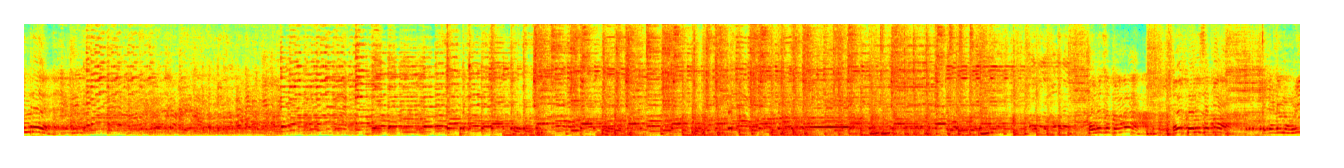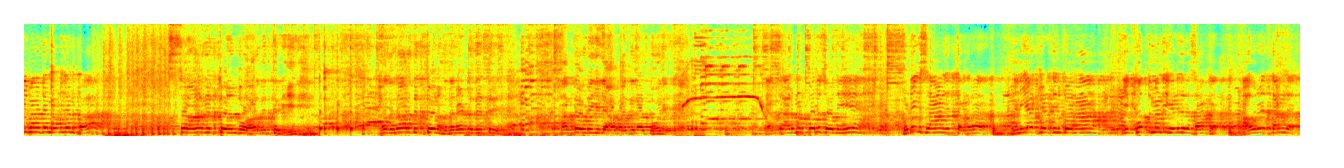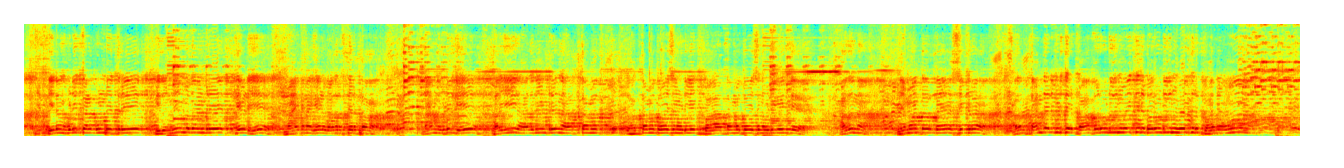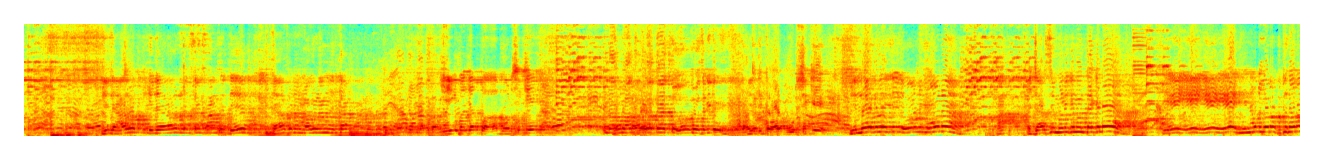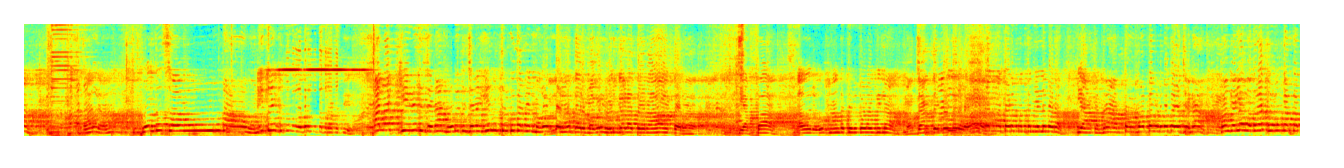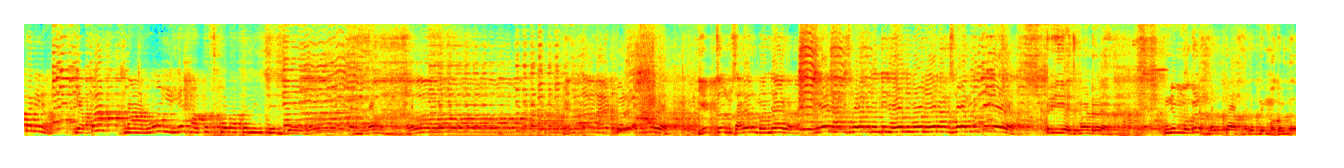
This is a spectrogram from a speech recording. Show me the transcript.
ಆಡ್ದಿತ್ರಿ ಹದಿನಾರದಿತ್ತು ಹದಿನೆಂಟರದಿತ್ರಿ ಅಂತ ಹುಡುಗಿ ಯಾವ ಬಂದಿಲ್ಲ ತೋರಿ. ಎಂತ ಅರ್ಮಟ್ ಪೊಲೀಸ್ ಹೋದಿ? ಹುಡುಗಿ ಸಾಣದಿತ್ತಂದ್ರ ನಿನಗೆ ಯಾಕೆ ಹೇಳ್ತೀನಿಪ್ಪ ಕೋನ ಈ ಕೂತ್ ಮಂದಿ ಹೇಳಿದ್ರೆ ಸಾಕ. ಅವರೇ ತಂದ. ಇದೊಂದು ಹುಡುಗಿ ಕಳ್ಕೊಂಡೈತ್ರಿ. ಇದು ನಿಮ್ಮದನ್ರಿ ಕೇಳಿ ನಾಯಕನ ಹೇಳಿ ಒದರ್ಸ್ತೀರಪ್ಪ. ನನ್ನ ಹುಡುಗಿ ಈಗ ಹದಿನೆಂಟರಿಂದ ಹತ್ತೊಂಬತ್ತು ಹತ್ತೊಂಬತ್ತು ವಯಸ್ಸಿನ ಹುಡುಗಿ ಐತಿ ಹತ್ತೊಂಬತ್ತು ವಯಸ್ಸಿನ ಹುಡುಗಿ ಐತಿ. ಅದನ್ನ ನಿಮ್ಮಂತವ್ರ ಕೈಯಾಗ ಸಿಕ್ಕ್ರ ಅದನ್ನ ಬಿಡ್ತೀರಿ ಬಾ ಬರೋ ಹುಡುಗಿನ ಹೋಯ್ತೀರಿ ಬರೋ ಹುಡುಗಿನ ಬಾ ನೀವು. ಇಲ್ಲಿ ಯಾರೋ ಇಲ್ಲಿ ಯಾರು ನಿಂತ ಕಾಣ್ತೈತಿ. ಯಾವ ನನ್ನ ಮಗಳ ನಿಂತಂಗ್ ಕಾಣ್ತೈತಿ. ಈಗ ಬಂದಪ್ಪ ಮೂಡ್ಸಿಕೆ ಮೂಡ್ಸಿಕೆ ಇಲ್ಲೇ ಬಂದೈತಿ ನಿಮ್ಮ ಜಾಸ್ತಿ ಮಣಿಕೆ ಏ ಏ ಹರದ್ ನಿಮ್ಮ ಮಗಳದ?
